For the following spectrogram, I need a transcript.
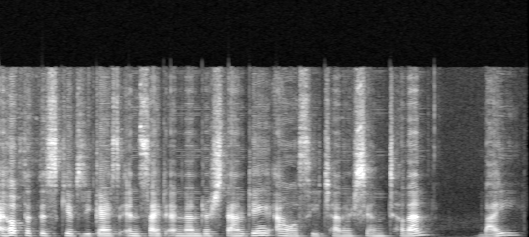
I hope that this gives you guys insight and understanding and we'll see each other soon. Till then, bye.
